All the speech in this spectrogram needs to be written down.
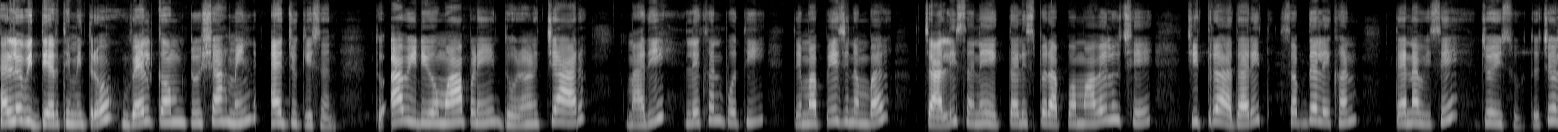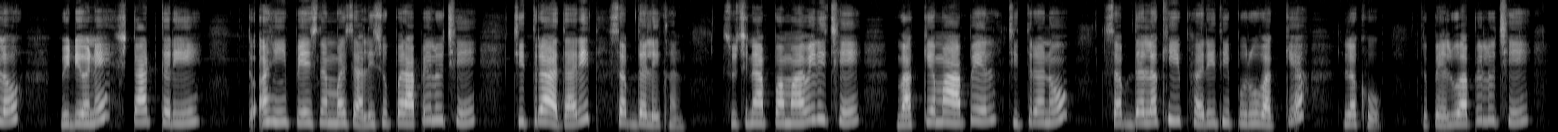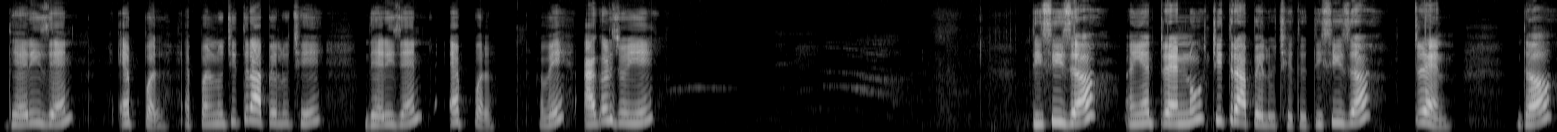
Hello વિદ્યાર્થી મિત્રો, welcome to Shahmeen education. તો આ વિડીયોમાં આપણે ધોરણ ચાર મારી લેખન પોથી, તેમાં પેજ નંબર ચાલીસ અને એકતાલીસ પર આપવામાં આવેલું છે, ચિત્ર આધારિત શબ્દલેખન તેના વિશે જોઈશું. તો ચલો વિડીયોને સ્ટાર્ટ કરીએ. તો અહીં પેજ નંબર ચાલીસ ઉપર આપેલું છે, ચિત્ર આધારિત શબ્દલેખન સૂચના આપવામાં આવેલી છે, વાક્યમાં આપેલ ચિત્રનો શબ્દ લખી ફરીથી પૂરું વાક્ય લખો. તો પહેલું આપેલું છે ધેર ઇઝ એન એપલ એપલનું ચિત્ર આપેલું છે ધેર ઇઝ એન એપલ હવે આગળ જોઈએ. ધીસ ઇઝ અ અહીંયા ટ્રેનનું ચિત્ર આપેલું છે, તો this is a train the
